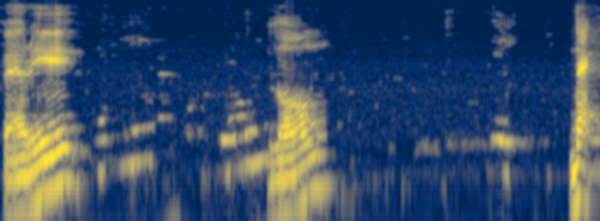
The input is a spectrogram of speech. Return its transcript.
very long neck.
